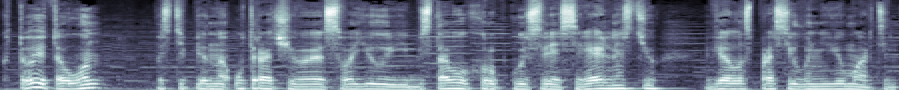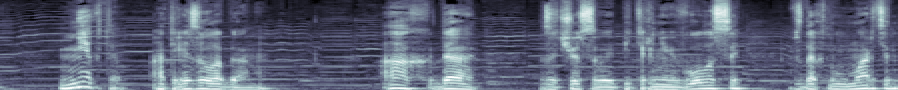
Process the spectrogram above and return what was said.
Кто это он?» Постепенно утрачивая свою и без того хрупкую связь с реальностью, вяло спросил у нее Мартин. «Некто», — отрезала Гана. «Ах, да!» Зачесывая пятерней волосы, вздохнул Мартин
